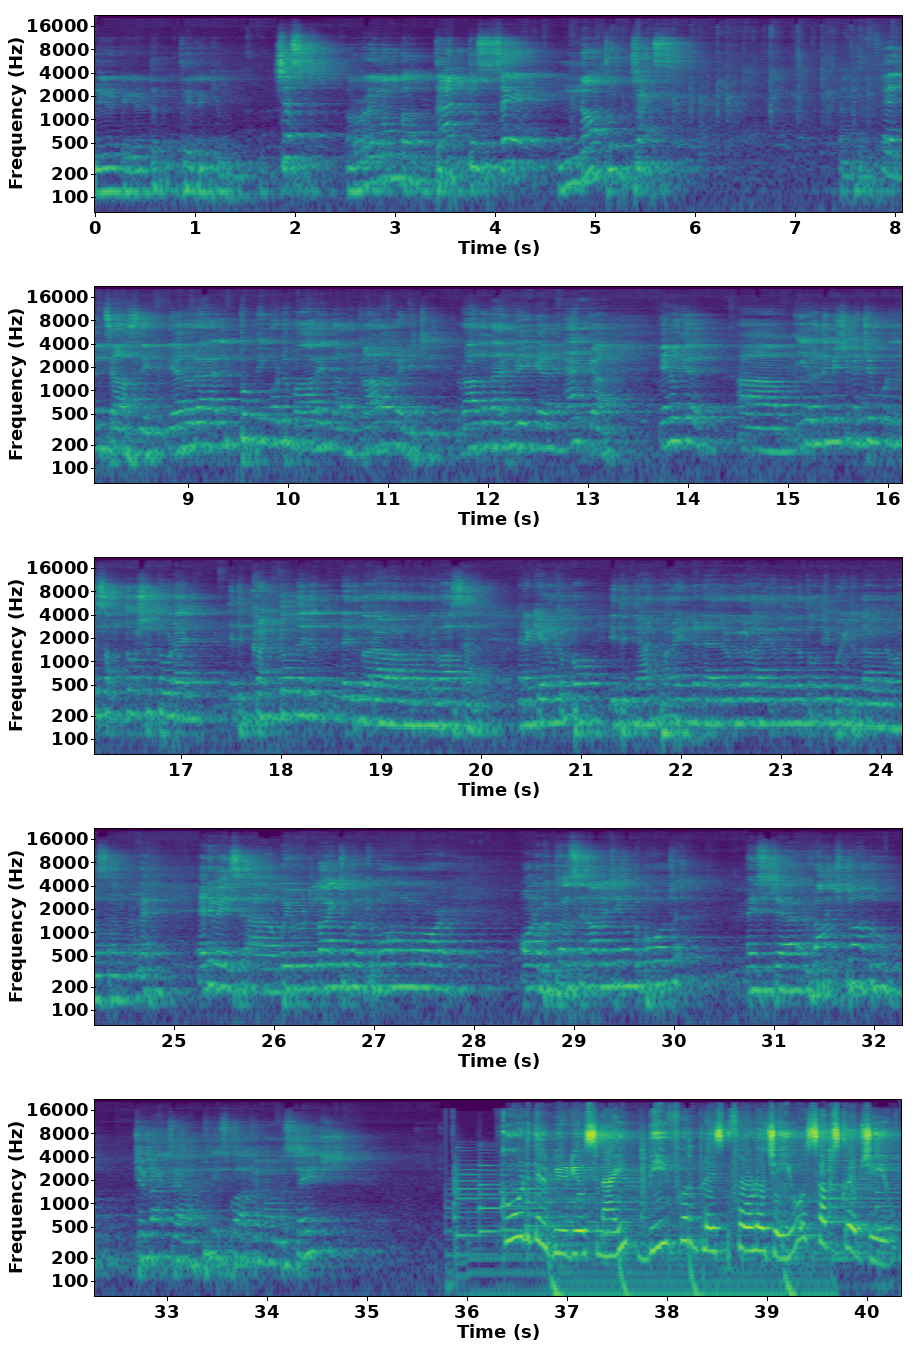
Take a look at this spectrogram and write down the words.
നേടിയെടുത്തിരിക്കും just remember that to say not to drugs Fantastic. ഞാനൊരു അല്പം ഇങ്ങോട്ട് മാറി എന്നാണ് കാണാൻ ആങ്കർ ഞങ്ങൾക്ക് ഈ ഒരു നിമിഷം ഏറ്റവും കൂടുതൽ സന്തോഷത്തോടെ ഇത് കണ്ടുവന്നിരുന്ന ഒരാളാണ് നമ്മുടെ നവാസാർ എന്നെ കേൾക്കുമ്പോൾ ഇത് ഞാൻ പറയേണ്ട ഡയലോഗുകളായിരുന്നു എന്ന് തോന്നിപ്പോയിട്ടുണ്ടാകും നവാസാറിന് അല്ലേ? Anyways we would like to welcome one more honorable personality on the board Mr. Raj Babu director please welcome on the stage കൂടുതൽ വീഡിയോസിനായി ബി ഫോർ പ്ലേസ് ഫോളോ ചെയ്യൂ സബ്സ്ക്രൈബ് ചെയ്യൂ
